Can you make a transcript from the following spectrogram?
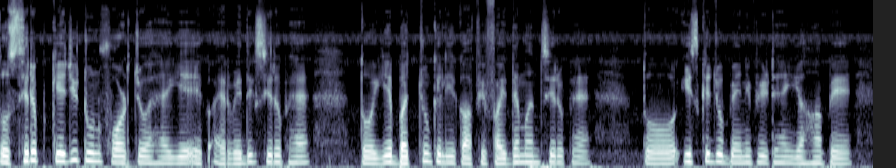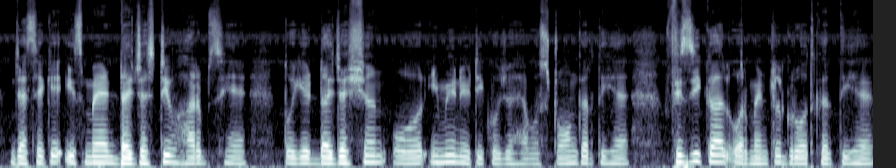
तो सिर्फ़ के जी टून फोर्ट जो है, ये एक आयुर्वेदिक सिरप है। तो ये बच्चों के लिए काफ़ी फ़ायदेमंद सिरप है। तो इसके जो बेनिफिट हैं यहाँ पे, जैसे कि इसमें डाइजेस्टिव हर्ब्स हैं तो ये डाइजेशन और इम्यूनिटी को जो है वो स्ट्रॉन्ग करती है, फ़िज़िकल और मेंटल ग्रोथ करती है।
